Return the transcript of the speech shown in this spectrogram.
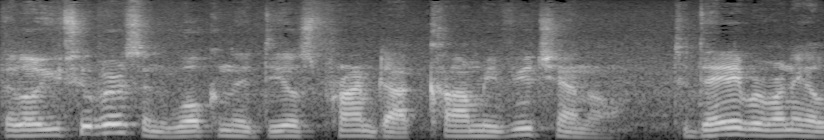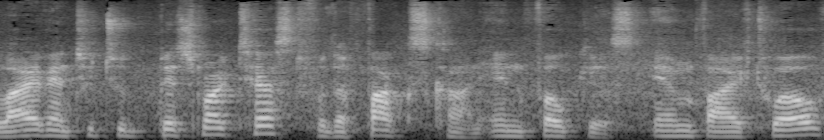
Hello YouTubers and welcome to DealsPrime.com review channel. Today we're running a live Antutu benchmark test for the Foxconn InFocus M512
